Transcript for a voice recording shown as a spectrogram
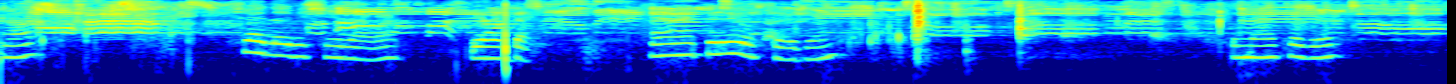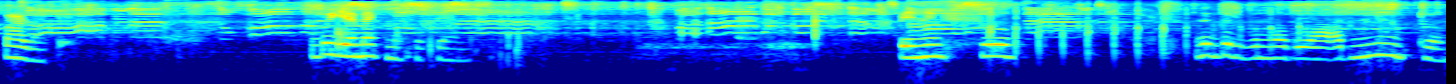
Şurada şöyle bir şeyler var. Yemekler. Yemekleri göstereceğim. Bunlar tabi bardak. Bu yemek masası yalnız. Benim şu nedir bunun adı ya adını unuttum.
